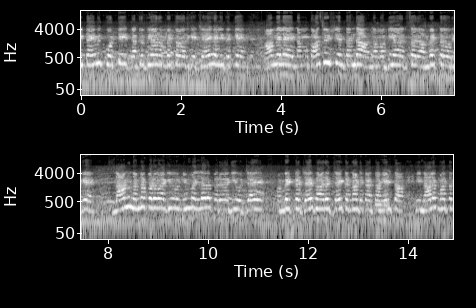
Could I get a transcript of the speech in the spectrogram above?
ಈ ಟೈಮಿಗೆ ಕೊಟ್ಟು ಡಾಕ್ಟರ್ ಬಿ ಆರ್ ಅಂಬೇಡ್ಕರ್ ಅವರಿಗೆ ಜಯ ಹೇಳಿದ್ದಕ್ಕೆ ಆಮೇಲೆ ನಮ್ಮ ಕಾನ್ಸ್ಟಿಟ್ಯೂಷನ್ ತಂದ ನಮ್ಮ ಬಿ ಆರ್ ಸರ್ ಅಂಬೇಡ್ಕರ್ ಅವರಿಗೆ ನಾನು ನನ್ನ ಪರವಾಗಿಯೂ ನಿಮ್ಮ ಎಲ್ಲರ ಪರವಾಗಿಯೂ ಜೈ ಅಂಬೇಡ್ಕರ್ ಜೈ ಭಾರತ್ ಜೈ ಕರ್ನಾಟಕ ಅಂತ ಹೇಳ್ತಾ ಈ ನಾಲ್ಕು ಮಾತ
